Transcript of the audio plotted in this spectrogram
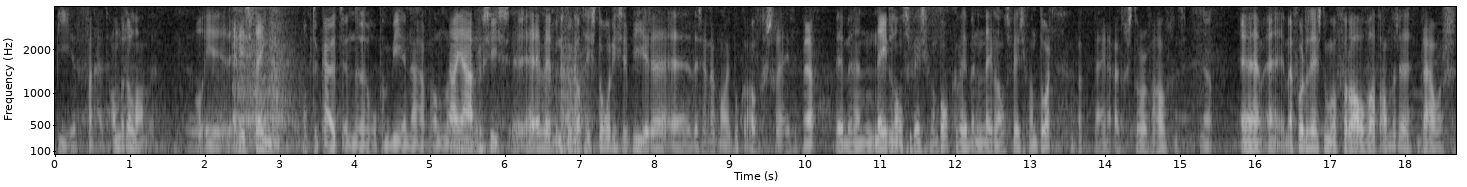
bier vanuit andere landen. Eh, Er is geen Op de kuit en de hop en bier na van. eh, nou ja, precies. Eh, we hebben natuurlijk wat historische bieren. Eh, er zijn ook mooie boeken over geschreven. Ja. We hebben een Nederlandse versie van Bok. We hebben een Nederlandse versie van Dort. Ook bijna uitgestorven overigens. Ja. Eh, eh, maar voor de rest doen we vooral wat andere brouwers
